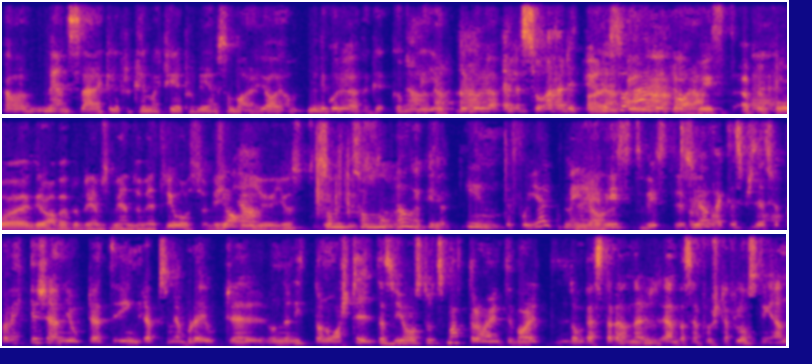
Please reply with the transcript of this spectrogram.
ja, mensvärk eller klimakterieproblem som bara, ja ja, men det går över gumman Ja. lilla. Det går Ja, över. Eller så är det bara. Eller så är det bara. Ja, visst, apropå grava problem som endometrios så vill Ja. ju just... Som, som många unga kvinnor inte får hjälp med Nej, idag. visst, visst Och jag har faktiskt precis för ett par veckor sedan gjort ett ingrepp som jag borde ha gjort eh, under 19 års tid. Alltså jag och studsmattor har inte varit de bästa vänner Mm. ända sedan första förlossningen.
